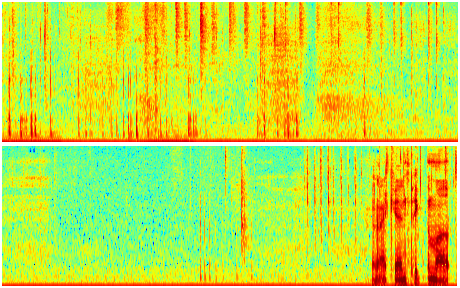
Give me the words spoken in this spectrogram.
And I can pick them up.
